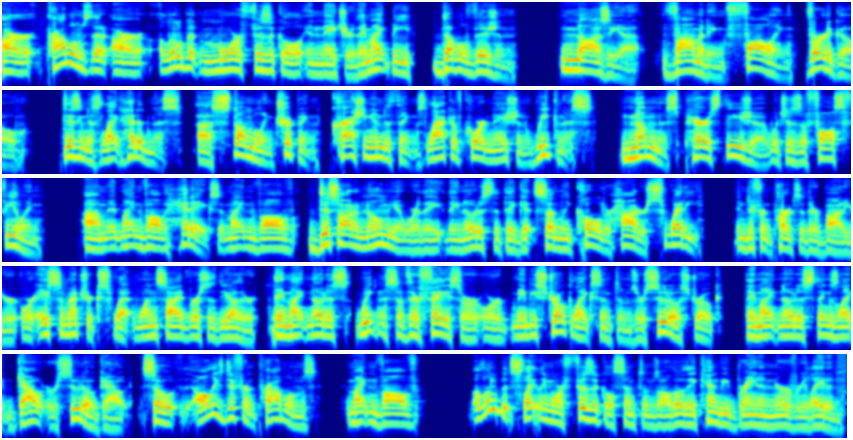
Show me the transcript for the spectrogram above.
are problems that are a little bit more physical in nature. They might be double vision, nausea, vomiting, falling, vertigo, dizziness, lightheadedness, uh, stumbling, tripping, crashing into things, lack of coordination, weakness, numbness, paresthesia, which is a false feeling. Um, it might involve headaches. It might involve dysautonomia, where they, they notice that they get suddenly cold or hot or sweaty in different parts of their body, or, or asymmetric sweat, one side versus the other. They might notice weakness of their face, or, or maybe stroke like symptoms, or pseudo stroke. They might notice things like gout or pseudo gout. So, all these different problems might involve a little bit slightly more physical symptoms, although they can be brain and nerve related.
